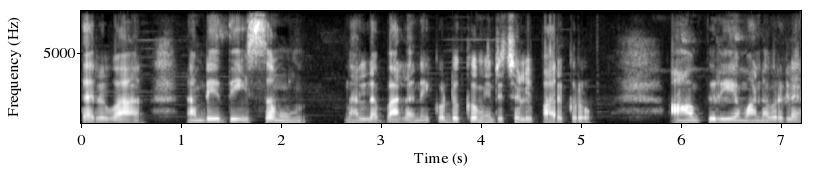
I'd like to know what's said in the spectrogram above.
தருவார் நம்முடைய தேசமும் நல்ல பலனை கொடுக்கும் என்று சொல்லி பார்க்கிறோம். ஆம் பிரியமானவர்களே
